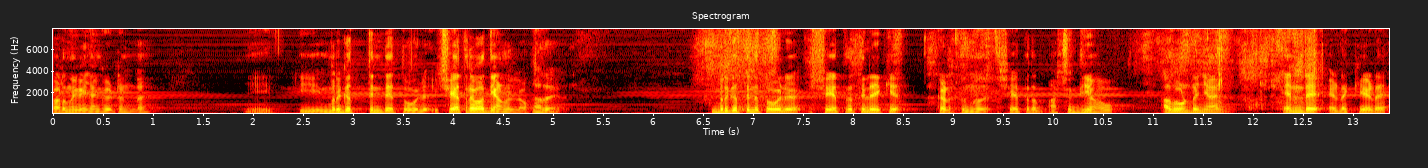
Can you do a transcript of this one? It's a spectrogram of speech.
പറഞ്ഞു ഞാൻ കേട്ടിട്ടുണ്ട്. ഈ ഈ മൃഗത്തിന്റെ തോൽ ക്ഷേത്രവാദിയാണല്ലോ. അതെ. മൃഗത്തിന്റെ തോൽ ക്ഷേത്രത്തിലേക്ക് കടത്തുന്നത് ക്ഷേത്രം അശുദ്ധിയാവും. അതുകൊണ്ട് ഞാൻ എന്റെ ഇടയ്ക്കയുടെ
